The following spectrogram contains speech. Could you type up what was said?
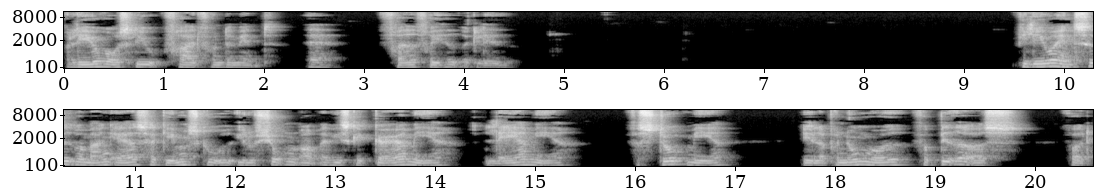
Og leve vores liv fra et fundament af fred, frihed og glæde. Vi lever i en tid, hvor mange af os har gennemskuet illusionen om, at vi skal gøre mere, lære mere, forstå mere, eller på nogen måde forbedre os for at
